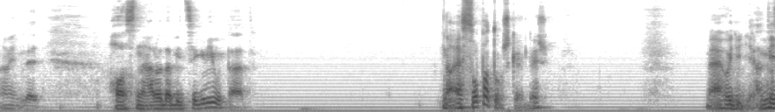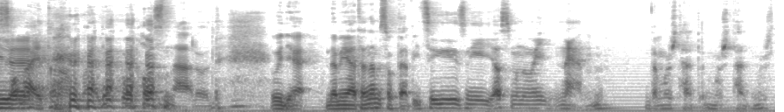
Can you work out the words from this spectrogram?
na mindegy. Használod a bicikli utat? Na, ez szopatós kérdés. Mert hogy ugye, Hát a mire... szabálytalan vagy, akkor használod. Ugye? De miatt nem szoktál biciklizni, így azt mondom, hogy nem. De most hát, most hát, most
